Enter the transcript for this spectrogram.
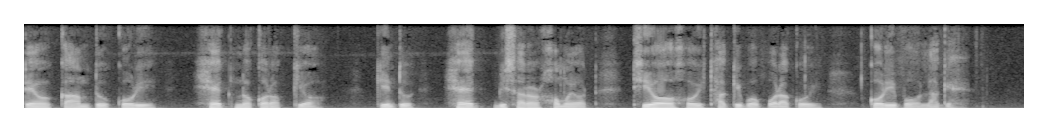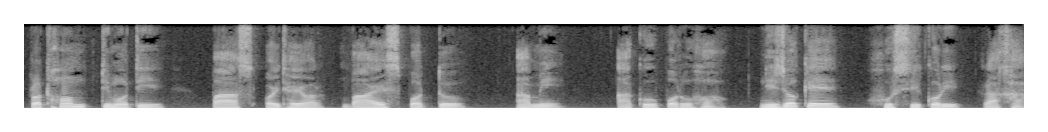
তেওঁ কামটো কৰি শেষ নকৰক কিয় কিন্তু শেষ বিচাৰৰ সময়ত থিয় হৈ থাকিব পৰাকৈ কৰিব লাগে। প্ৰথম তিমতী পাঁচ অধ্যায়ৰ বাইছ পদটো আমি আকৌ পঢ়ো হওক। নিজকে সূচী কৰি ৰাখা।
